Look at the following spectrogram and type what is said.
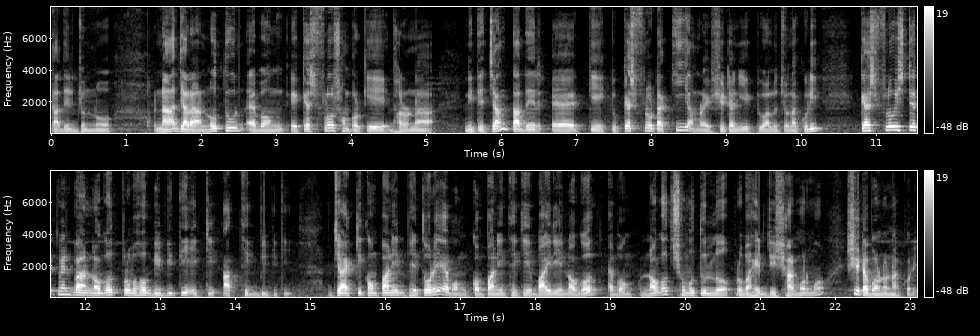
তাদের জন্য না যারা নতুন এবং এ ক্যাশ ফ্লো সম্পর্কে ধারণা নিতে চান তাদের আহ, কে একটু ক্যাশ ফ্লোটা কী আমরা সেটা নিয়ে একটু আলোচনা করি। ক্যাশ ফ্লো স্টেটমেন্ট বা নগদ প্রবাহ বিবৃতি একটি আর্থিক বিবৃতি, যা একটি কোম্পানির ভেতরে এবং কোম্পানি থেকে বাইরে নগদ এবং নগদ সমতুল্য প্রবাহের যে সারমর্ম, সেটা বর্ণনা করে।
